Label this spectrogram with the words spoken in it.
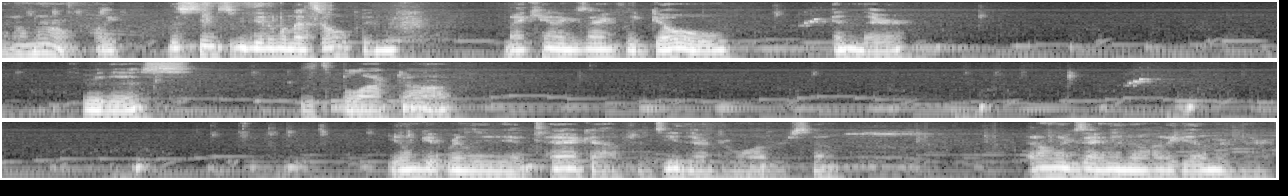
I don't know. Like, this seems to be the only one that's open, and I can't exactly go in there through this because it's blocked off. You don't get really any attack options either underwater, so I don't exactly know how to get under there.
